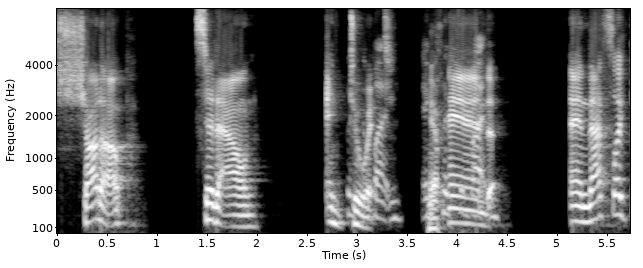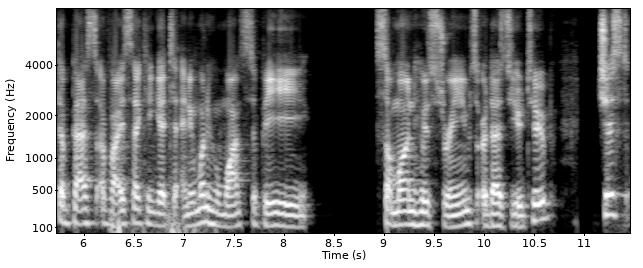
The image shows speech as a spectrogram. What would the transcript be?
shut up, sit down, and Click do it. button and Yep. And and that's like the best advice I can get to anyone who wants to be someone who streams or does YouTube. Just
